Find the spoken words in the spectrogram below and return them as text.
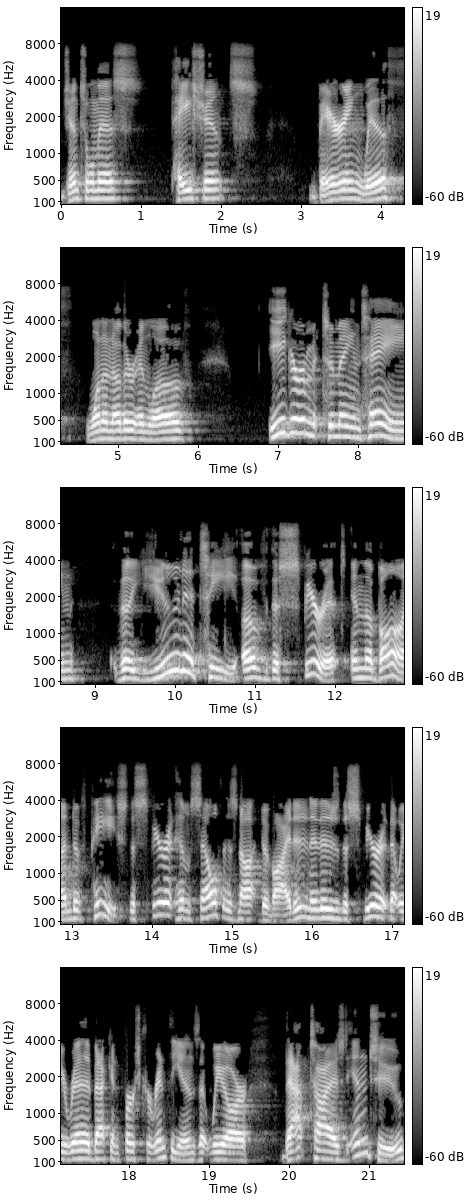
gentleness, patience, bearing with one another in love, eager to maintain the unity of the Spirit in the bond of peace. The Spirit Himself is not divided, and it is the Spirit that we read back in 1 Corinthians that we are baptized into.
